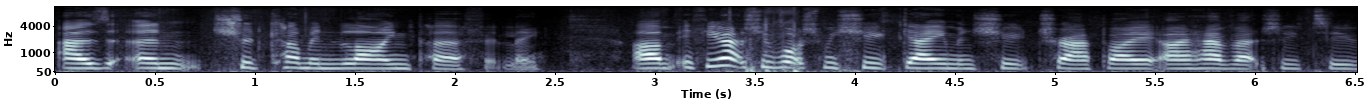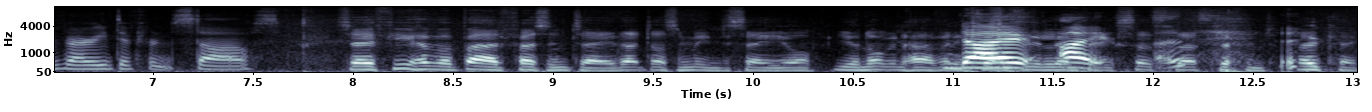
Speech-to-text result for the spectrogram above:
as and should come in line perfectly Um, if you actually watch me shoot game and shoot trap, I, I have actually two very different styles. So if you have a bad pheasant day, that doesn't mean to say you're you're not going to have any No, chance at the I- that's, that's different. Okay.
